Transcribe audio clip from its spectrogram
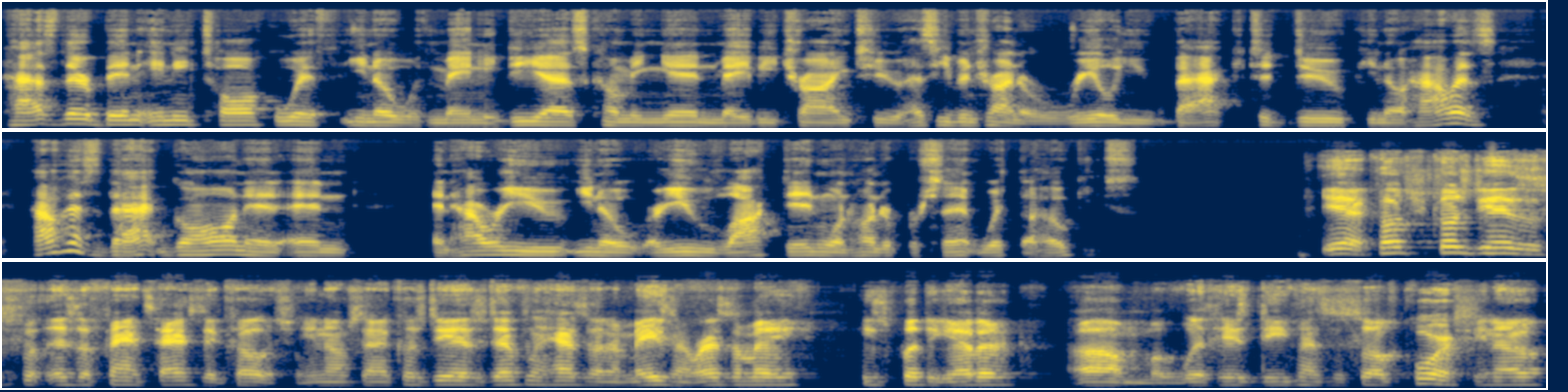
has there been any talk with you know with Manny Diaz coming in, maybe trying to has he been trying to reel you back to Duke? You know how has how has that gone and and and how are you you know are you locked in one hundred percent with the Hokies? Yeah, Coach Coach Diaz is, is a fantastic coach. You know what I'm saying? Coach Diaz definitely has an amazing resume he's put together um, with his defenses. So of course, you know,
